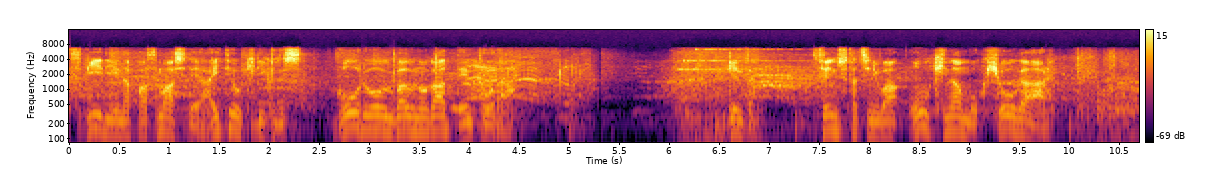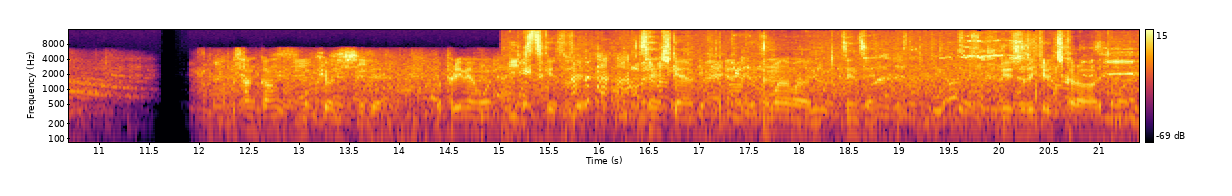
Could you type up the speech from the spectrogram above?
スピーディーなパス回しで相手を切り崩しゴールを奪うのが伝統だ。現在選手たちには大きな目標がある。3冠目標にしててプレミアも位置つけてて選手権もまだまだ全然優勝できる力はあると思うので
